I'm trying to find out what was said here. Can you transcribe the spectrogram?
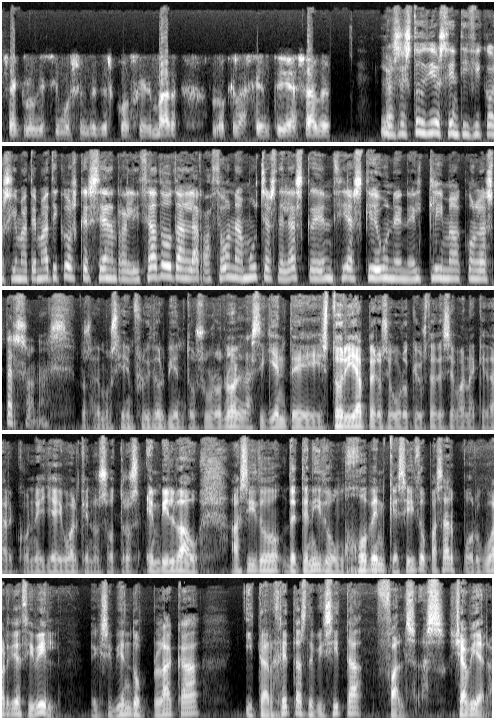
O sea que lo que hicimos es confirmar lo que la gente ya sabe. Los estudios científicos y matemáticos que se han realizado dan la razón a muchas de las creencias que unen el clima con las personas. No sabemos si ha influido el viento sur o no en la siguiente historia, pero seguro que ustedes se van a quedar con ella igual que nosotros. En Bilbao ha sido detenido un joven que se hizo pasar por guardia civil, exhibiendo placa y tarjetas de visita falsas. Xavier.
